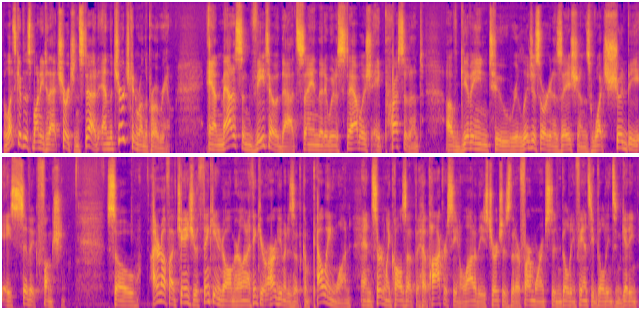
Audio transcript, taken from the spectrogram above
Let's give this money to that church instead, and the church can run the program. And Madison vetoed that, saying that it would establish a precedent of giving to religious organizations what should be a civic function. So I don't know if I've changed your thinking at all, Marilyn. I think your argument is a compelling one and certainly calls out the hypocrisy in a lot of these churches that are far more interested in building fancy buildings and getting,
